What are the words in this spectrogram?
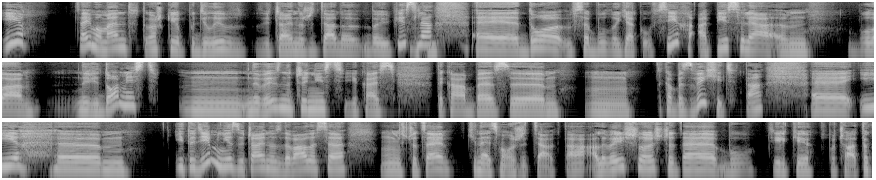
і цей момент трошки поділив, звичайно, життя на до і після. Е, До все було як у всіх, а після ем, була невідомість, м, невизначеність, якась така без. е, м, Така безвихідь, та е, і, ем, і тоді мені звичайно здавалося, що це кінець мого життя. Та але вийшло, що це був тільки початок.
